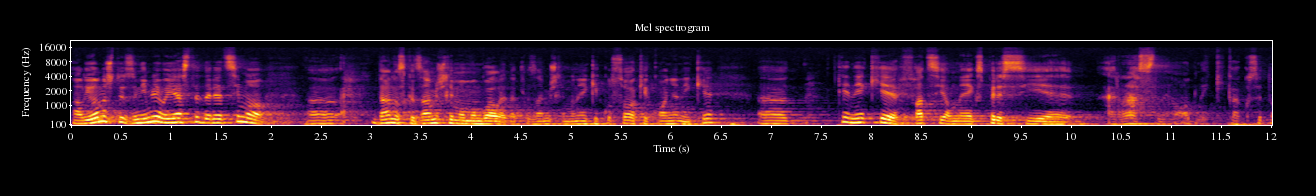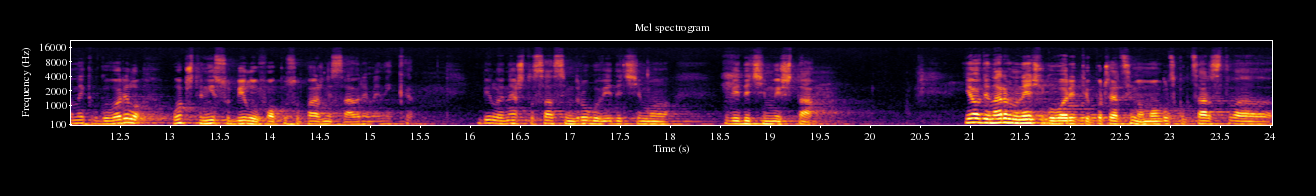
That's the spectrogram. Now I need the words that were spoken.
Ali ono što je zanimljivo jeste da recimo danas kad zamišljamo Mongole, dakle zamišljamo neke kusoke, konjanike, te neke facijalne ekspresije, rasne odlike, kako se to nekad govorilo, uopšte nisu bile u fokusu pažnje savremenika. Bilo je nešto sasvim drugo, vidjet ćemo, vidjet ćemo i šta. Ja ovde naravno neću govoriti o početcima Mongolskog carstva,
